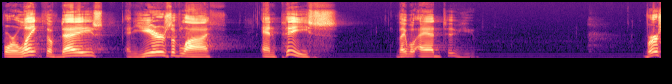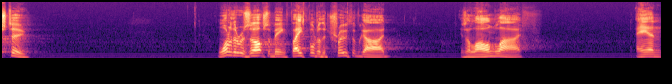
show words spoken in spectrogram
for length of days and years of life, and peace they will add to you. Verse 2 One of the results of being faithful to the truth of God is a long life and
